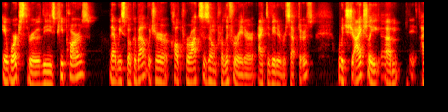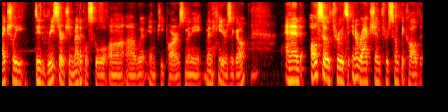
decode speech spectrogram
it works through these PPARs that we spoke about, which are called peroxisome proliferator activated receptors, which I actually, um, I actually did research in medical school uh, uh, in PPARs many, many years ago. And also through its interaction through something called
